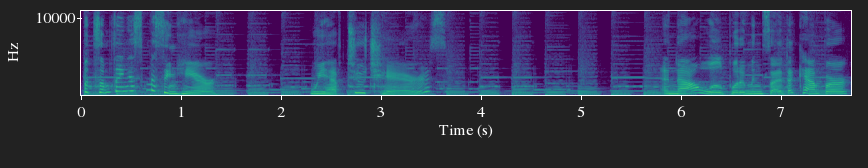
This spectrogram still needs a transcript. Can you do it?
But something is missing here. We have two chairs. And now we'll put them inside the camper.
